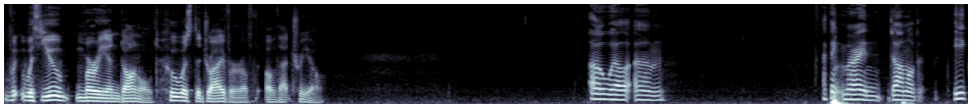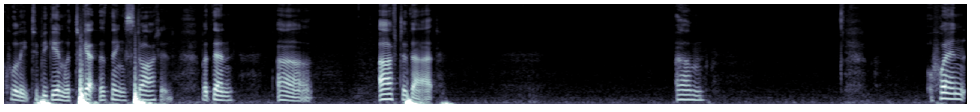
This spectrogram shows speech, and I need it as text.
with you, Murray and Donald, who was the driver of of that trio? Oh well, um, I think Murray and Donald equally to begin with to get the thing started, but then uh, after that, um, when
